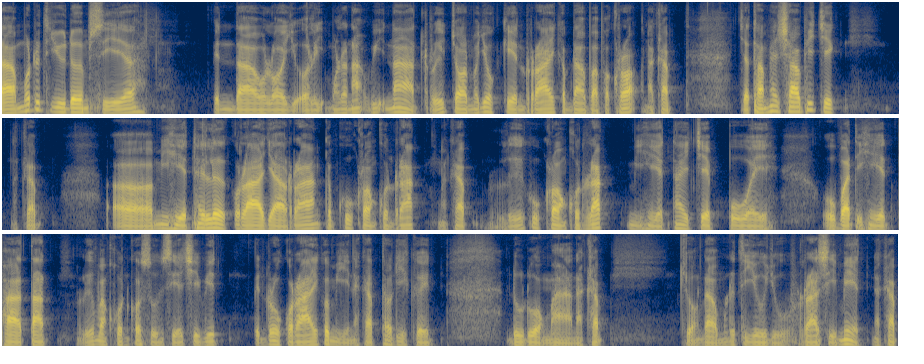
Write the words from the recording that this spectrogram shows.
ดาวมฤตยูเดิมเสีย เป็นดาวลอยอยู่อริมรณะวินาศหรือจรมโยกเกณฑ์ร้ายกับดาวบาปเคราะห์นะครับ จะทำให้ชาวพิจิกนะครับมีเหตุให้เลิกราหย่าร้างกับคู่ครองคนรักนะครับ หรือคู่ครองคนรักมีเหตุให้เจ็บป่วย อุบัติเหตุผ่าตัด หรือบางคนก็สูญเสียชีวิต เป็นโรคร้ายก็มีนะครับ เท่าที่เคยดูดวงมานะครับ ช่วงดาวมฤตยูอยู่ราศีเมษนะครับ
